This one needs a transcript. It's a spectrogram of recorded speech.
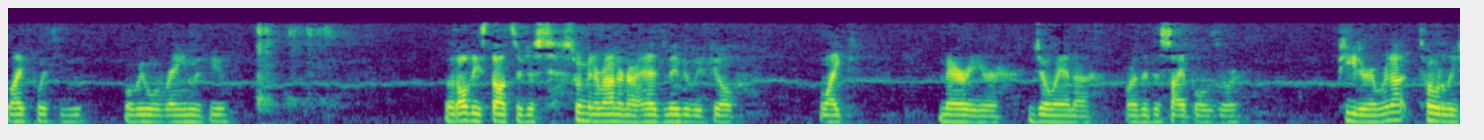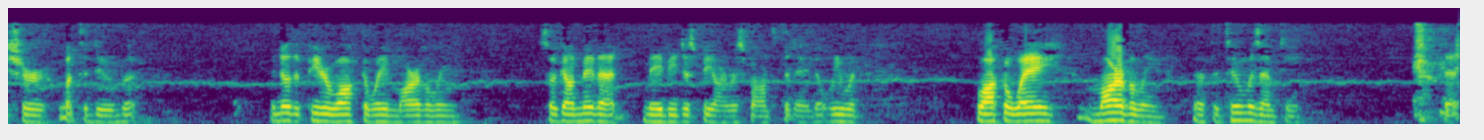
life with you, where we will reign with you. But all these thoughts are just swimming around in our heads. Maybe we feel like Mary or Joanna or the disciples or Peter. And we're not totally sure what to do, but we know that Peter walked away marveling. So God, may that maybe just be our response today, that we would walk away marveling that the tomb was empty, that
